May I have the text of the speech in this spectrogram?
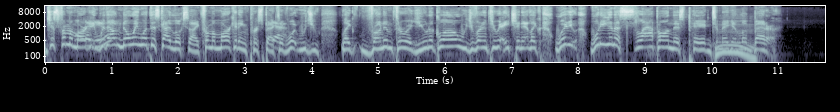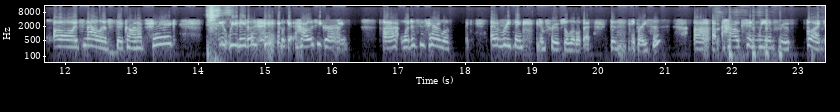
Just from a What would I marketing, without knowing what this guy looks like, from a marketing perspective, Yeah. what would you like? Run him through a Uniqlo? Would you run him through H and M? Like, what are you? What are you gonna slap on this pig to make it Hmm. look better? oh, it's not lipstick on a pig. we need to look at how is he growing. Uh, what does his hair look like? Everything improved a little bit. Does he need braces? Uh, how can we improve? Blood?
